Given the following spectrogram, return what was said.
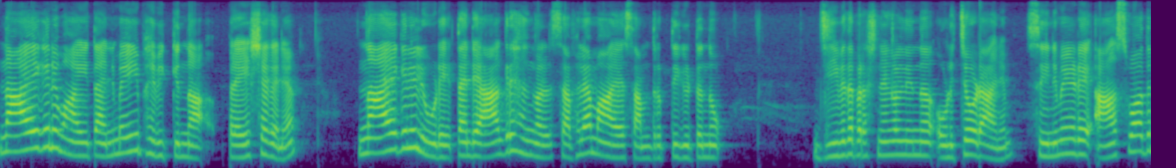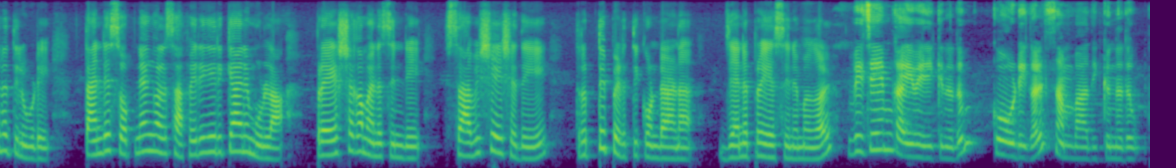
നായകനുമായി തന്മയീഭവിക്കുന്ന പ്രേക്ഷകന് നായകനിലൂടെ തന്റെ ആഗ്രഹങ്ങൾ സഫലമായ സംതൃപ്തി കിട്ടുന്നു. ജീവിത പ്രശ്നങ്ങളിൽ നിന്ന് ഒളിച്ചോടാനും സിനിമയുടെ ആസ്വാദനത്തിലൂടെ തന്റെ സ്വപ്നങ്ങൾ സഫലീകരിക്കാനുമുള്ള പ്രേക്ഷക മനസ്സിന്റെ സവിശേഷതയെ തൃപ്തിപ്പെടുത്തിക്കൊണ്ടാണ് ജനപ്രിയ സിനിമകൾ വിജയം കൈവരിക്കുന്നതും കോടികൾ സമ്പാദിക്കുന്നതും.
